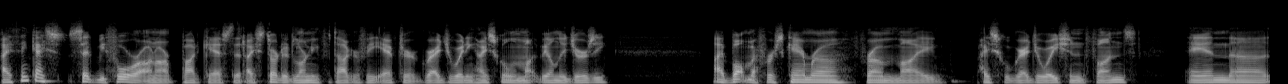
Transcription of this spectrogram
I think I said before on our podcast that I started learning photography after graduating high school in Montvale, New Jersey. I bought my first camera from my high school graduation funds and uh,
